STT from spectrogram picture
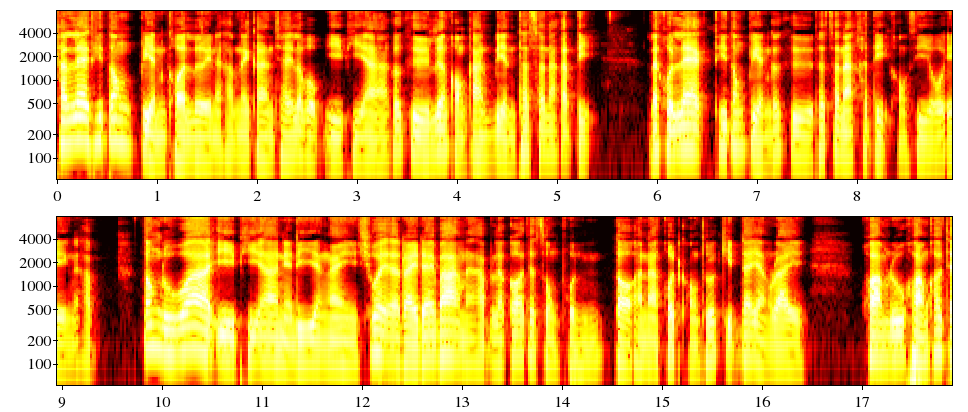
ขั้นแรกที่ต้องเปลี่ยนก่อนเลยนะครับในการใช้ระบบ EPR ก็คือเรื่องของการเปลี่ยนทัศนคติ และคนแรกที่ต้องเปลี่ยนก็คือทัศนคติของ CEO เองนะครับ ต้องรู้ว่า EPR เนี่ยดียังไงช่วยอะไรได้บ้างนะครับ แล้วก็จะส่งผลต่ออนาคตของธุรกิจได้อย่างไร ความรู้ความเข้าใจ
